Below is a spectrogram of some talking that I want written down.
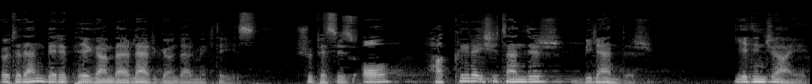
öteden beri peygamberler göndermekteyiz. Şüphesiz O, hakkıyla işitendir, bilendir. 7. Ayet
